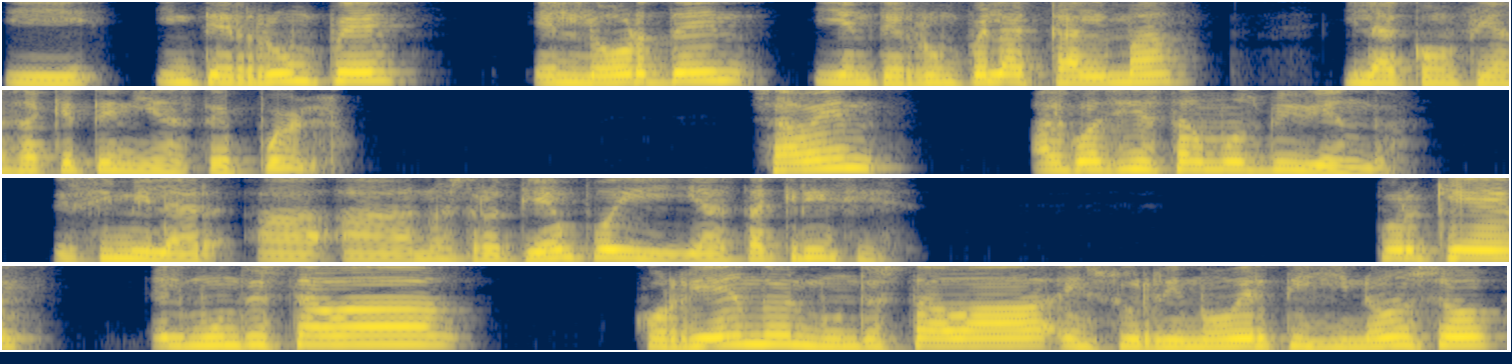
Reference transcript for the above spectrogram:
y interrumpe el orden y interrumpe la calma y la confianza que tenía este pueblo. ¿Saben? Algo así estamos viviendo. Es similar a, nuestro tiempo y a esta crisis. Porque el mundo estaba corriendo, el mundo estaba en su ritmo vertiginoso,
